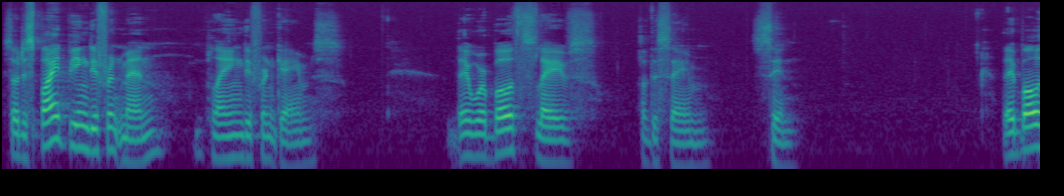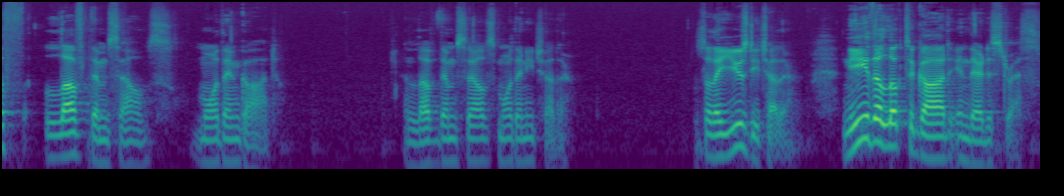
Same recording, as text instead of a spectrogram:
So, despite being different men, playing different games, they were both slaves of the same sin. They both loved themselves more than God and loved themselves more than each other. So they used each other. Neither looked to God in their distress.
